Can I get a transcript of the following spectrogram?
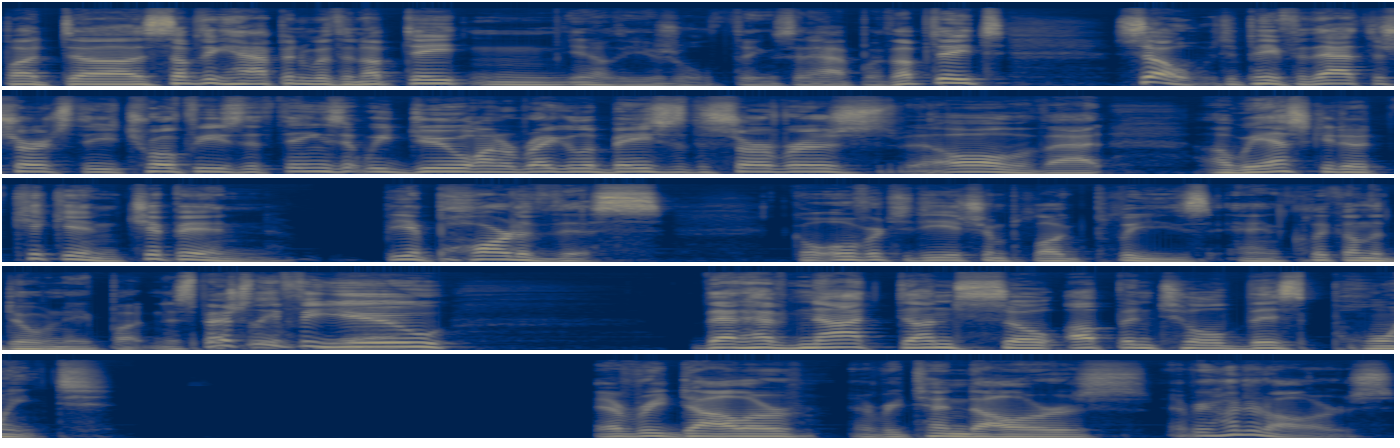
But uh, something happened with an update, and you know the usual things that happen with updates. So to pay for that, the shirts, the trophies, the things that we do on a regular basis, the servers, all of that, uh, we ask you to kick in, chip in, be a part of this. Go over to DH Unplugged, please, and click on the donate button, especially for you that have not done so up until this point. Every dollar, every $10, every $100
